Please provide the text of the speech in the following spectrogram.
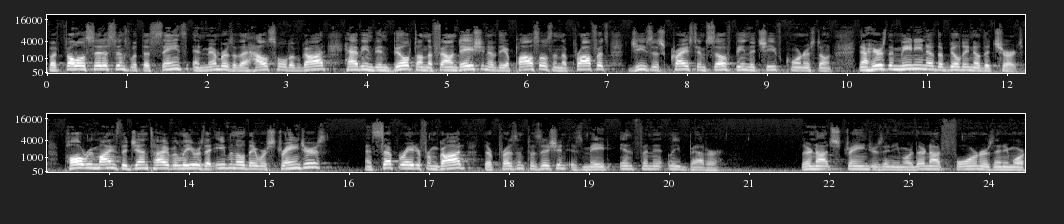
but fellow citizens with the saints and members of the household of God, having been built on the foundation of the apostles and the prophets, Jesus Christ himself being the chief cornerstone. Now, here's the meaning of the building of the church. Paul reminds the Gentile believers that even though they were strangers and separated from God, their present position is made infinitely better. They're not strangers anymore. They're not foreigners anymore.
